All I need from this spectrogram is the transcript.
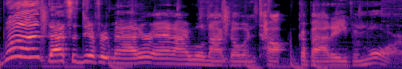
But that's a different matter, and I will not go and talk about it even more.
